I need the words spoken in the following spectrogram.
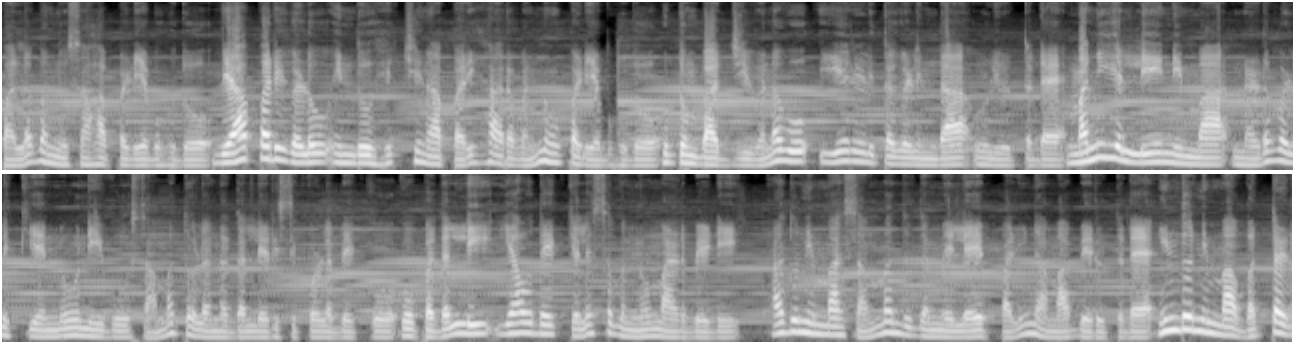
ಫಲವನ್ನು ಸಹ ಪಡೆಯಬಹುದು. ವ್ಯಾಪಾರಿಗಳು ಇಂದು ಹೆಚ್ಚಿನ ಪರಿಹಾರವನ್ನು ಪಡೆಯಬಹುದು. ಕುಟುಂಬ ಜೀವನವು ಏರಿಳಿತಗಳಿಂದ ಉಳಿಯುತ್ತದೆ. ಮನೆಯಲ್ಲಿ ನಿಮ್ಮ ನಡವಳಿಕೆಯನ್ನು ನೀವು ಸಮತೋಲನದಲ್ಲಿರಿಸಿಕೊಳ್ಳಬೇಕು. ಕೋಪದಲ್ಲಿ ಯಾವುದೇ ಕೆಲಸವನ್ನು ಮಾಡಬೇಡಿ. ಅದು ನಿಮ್ಮ ಸಂಬಂಧದ ಮೇಲೆ ಪರಿಣಾಮ ಬೀರುತ್ತದೆ. ಇಂದು ನಿಮ್ಮ ಒತ್ತಡ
